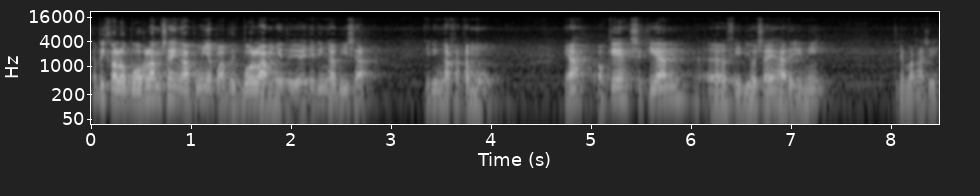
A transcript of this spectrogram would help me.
tapi kalau bohlam saya nggak punya pabrik bohlam gitu ya, jadi nggak bisa. Jadi nggak ketemu. Ya, oke, sekian uh, video saya hari ini. Terima kasih.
